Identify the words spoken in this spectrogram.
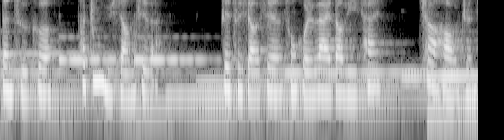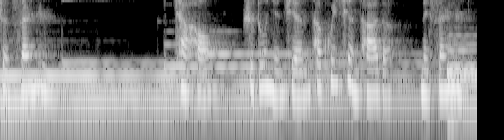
但此刻他终于想起来，这次小谢从回来到离开，恰好整整三日，恰好是多年前他亏欠他的那三日。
